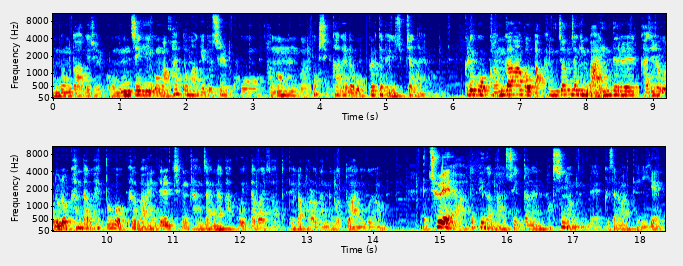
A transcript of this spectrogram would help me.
운동도 하기 싫고 움직이고 막 활동하기도 싫고 밥 먹는 건 폭식하게 되고 그렇게 되기 쉽잖아요. 그리고 건강하고 막 긍정적인 마인드를 가지려고 노력한다고 해도 그 마인드를 지금 당장 내가 갖고 있다고 해서 아토피가 바로 낫는 것도 아니고요. 애초에 아토피가 나을 수 있다는 확신이 없는데 그 사람한테 이게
